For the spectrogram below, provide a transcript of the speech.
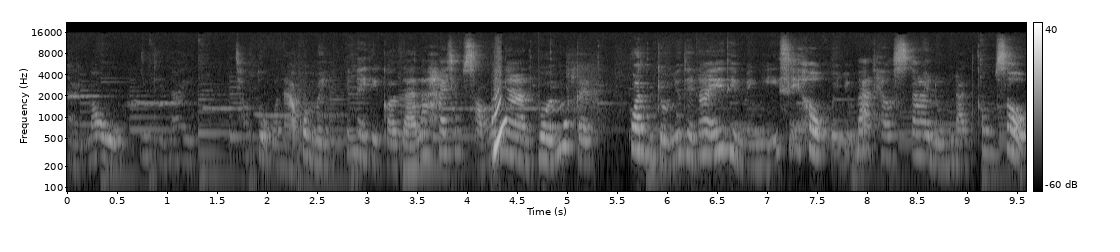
cái màu như thế này trong tủ quần áo của mình. Cái này thì có giá là 260 ngàn. Với một cái quần kiểu như thế này thì mình nghĩ sẽ hợp với những bạn theo style đúng đắn công sở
